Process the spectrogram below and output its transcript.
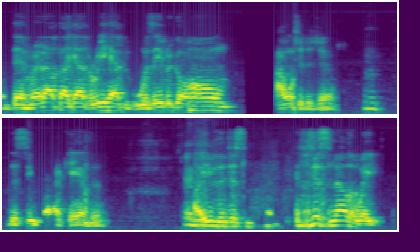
And then right after I got to rehab, was able to go home. I went to the gym Hmm. to see what I can do. And you- even just just smell the weight.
